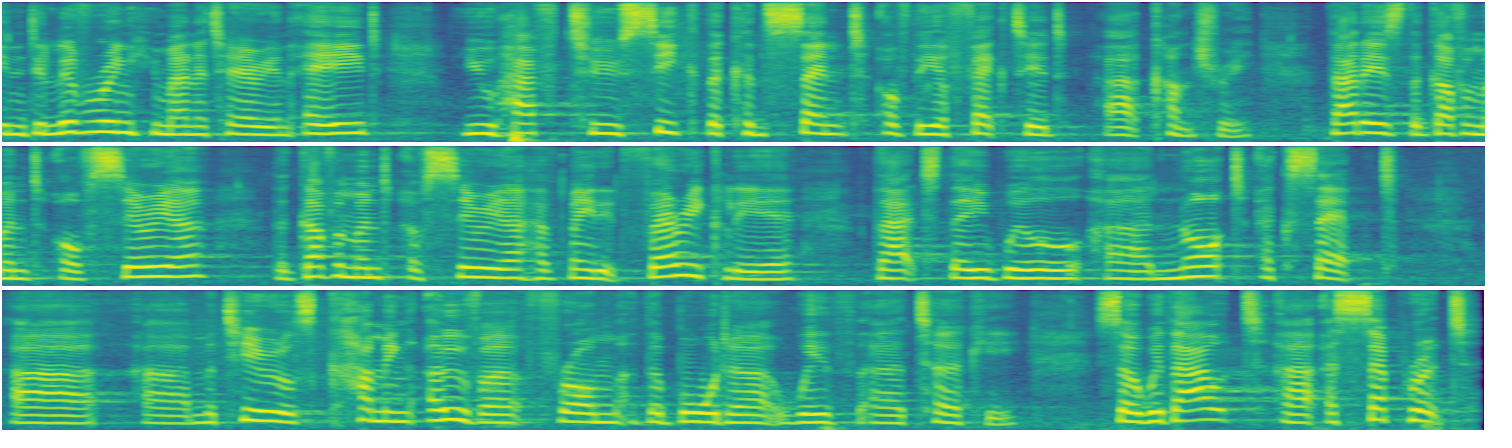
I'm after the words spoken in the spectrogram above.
In delivering humanitarian aid, you have to seek the consent of the affected uh, country. That is the government of Syria. The government of Syria have made it very clear that they will uh, not accept uh, uh, materials coming over from the border with uh, Turkey. So without uh, a separate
